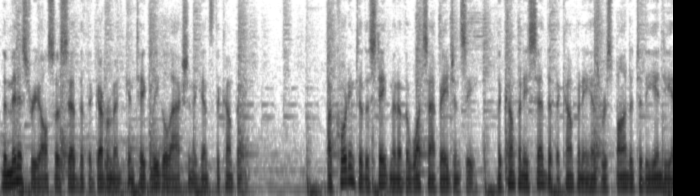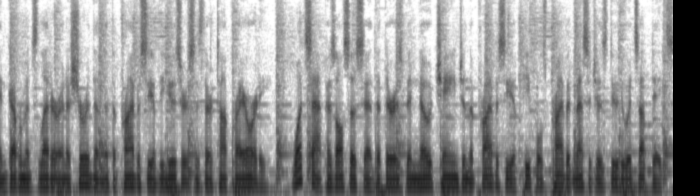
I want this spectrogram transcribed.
The ministry also said that the government can take legal action against the company. According to the statement of the WhatsApp agency, the company said that the company has responded to the Indian government's letter and assured them that the privacy of the users is their top priority. WhatsApp has also said that there has been no change in the privacy of people's private messages due to its updates.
